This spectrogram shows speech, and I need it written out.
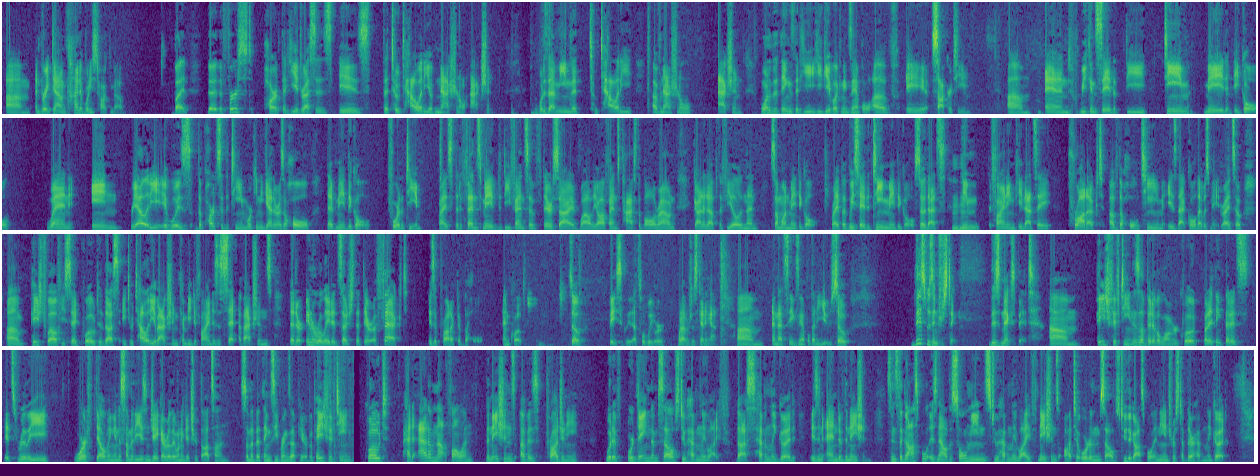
um, and break down kind of what he's talking about. But the the first part that he addresses is the totality of national action. What does that mean? The totality of national action. One of the things that he he gave like an example of a soccer team, um, and we can say that the team made a goal when in reality, it was the parts of the team working together as a whole that made the goal for the team. Right? So the defense made the defense of their side while the offense passed the ball around, got it up the field, and then someone made the goal. Right. But we say the team made the goal. So that's mm-hmm. him defining, okay, that's a product of the whole team is that goal that was made right so um, page 12 he said quote thus a totality of action can be defined as a set of actions that are interrelated such that their effect is a product of the whole end quote. So basically that's what we were what i was just getting at. Um, and that's the example that he used. So this was interesting. This next bit. Um, page 15 this is a bit of a longer quote but i think that it's it's really worth delving into some of these. And Jake, I really want to get your thoughts on some of the things he brings up here. But page 15, quote, had Adam not fallen, the nations of his progeny would have ordained themselves to heavenly life. Thus, heavenly good is an end of the nation. Since the gospel is now the sole means to heavenly life, nations ought to order themselves to the gospel in the interest of their heavenly good.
